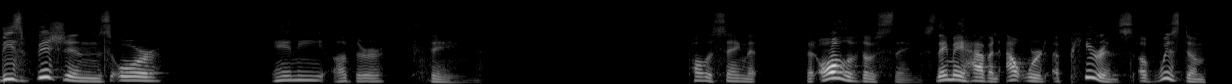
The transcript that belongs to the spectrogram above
these visions or any other thing. Paul is saying that, that all of those things, they may have an outward appearance of wisdom,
